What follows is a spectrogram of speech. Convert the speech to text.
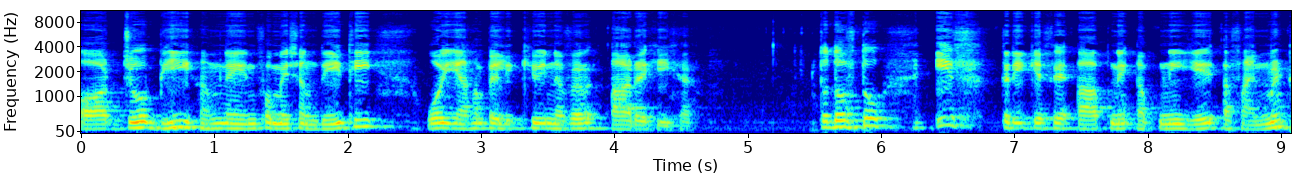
और जो भी हमने इंफॉर्मेशन दी थी, वो यहाँ पे लिखी हुई नज़र आ रही है। तो दोस्तों, इस तरीके से आपने अपनी ये असाइनमेंट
